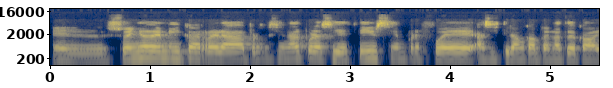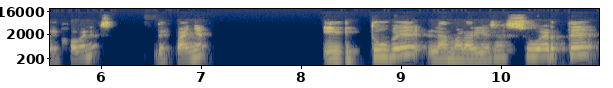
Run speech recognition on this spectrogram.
el, sueño de mi carrera profesional, por así decir, siempre fue asistir a un campeonato de caballos jóvenes de España y tuve la maravillosa suerte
